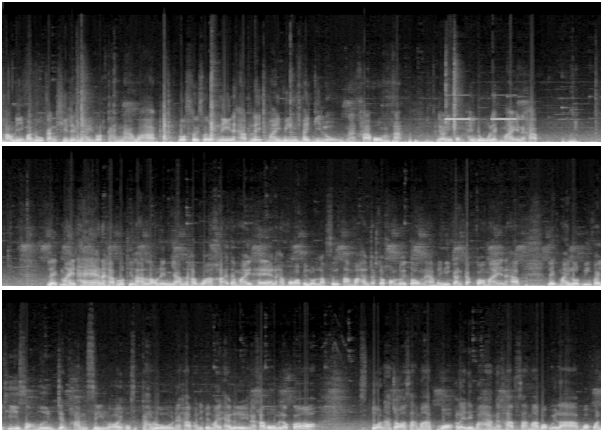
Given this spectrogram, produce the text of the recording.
คราวนี้มาดูกันที่เลขใหม่รถกันนะว่ารถสวยๆแบบนี้นะครับ เลขใหม่วิ่งไปกี่โลนะครับผมอะเดี๋ยวนี้ผมให้ดูเลขใหม่นะครับเลขไม้แท้นะครับรถที่ร้านเราเน้นย้ำนะครับว่าขายแต่ไม้แท้นะครับเพราะว่าเป็นรถรับซื้อตามบ้านจากเจ้าของโดยตรงนะครับ ไม่มีการกลับกอไม้นะครับ เลขไม้รถวิ่งไปที่ 27,469 โลนะครับ อันนี้เป็นไม้แท้เลยนะครับผมแล้วก็ตัวหน้าจอสามารถบอกอะไรได้บ้างนะครับ สามารถบอกเวลาบอกวัน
